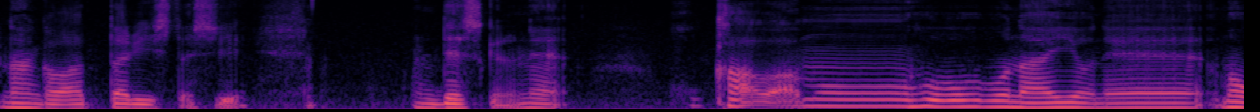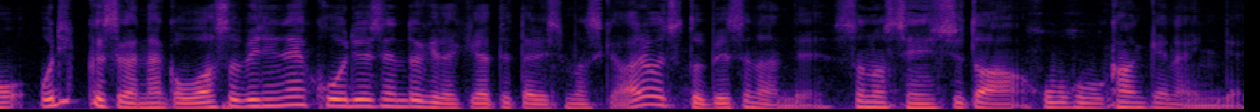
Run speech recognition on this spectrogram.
なんかはあったりしたし。ですけどね。他はもうほぼほぼないよね、まあ、オリックスがなんかお遊びにね交流戦の時だけやってたりしますけどあれはちょっと別なんでその選手とはほぼほぼ関係ないんで。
